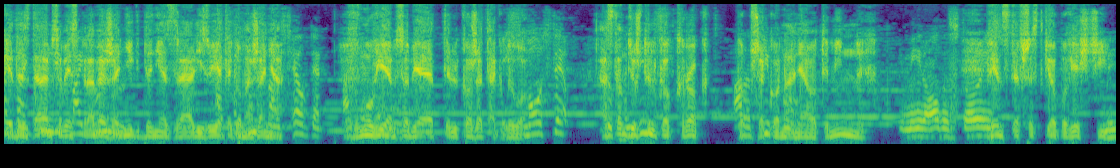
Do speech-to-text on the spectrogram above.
Kiedy zdałem sobie sprawę, że nigdy nie zrealizuję tego marzenia, wmówiłem sobie tylko, że tak było. A stąd już tylko krok do przekonania o tym innych. Więc te wszystkie opowieści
